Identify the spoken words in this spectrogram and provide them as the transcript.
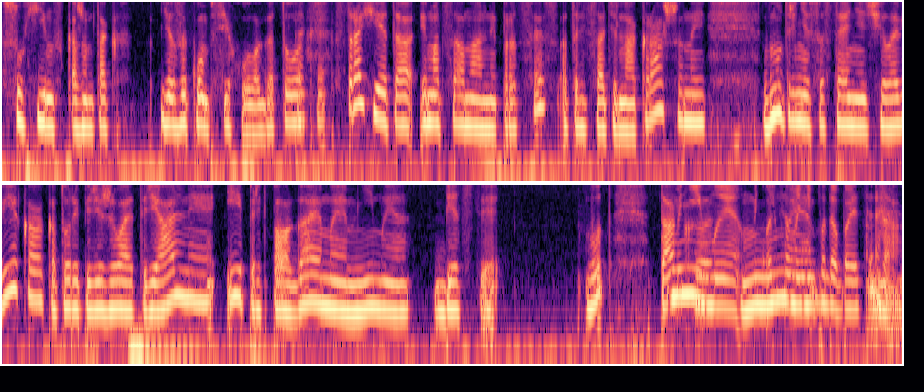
сухим, скажем так, языком психолога, то так, так. страхи – это эмоциональный процесс, отрицательно окрашенный, внутреннее состояние человека, который переживает реальные и предполагаемые мнимые бедствия. Вот так. Мнимые. мнимые Оце мені подобається. Да.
